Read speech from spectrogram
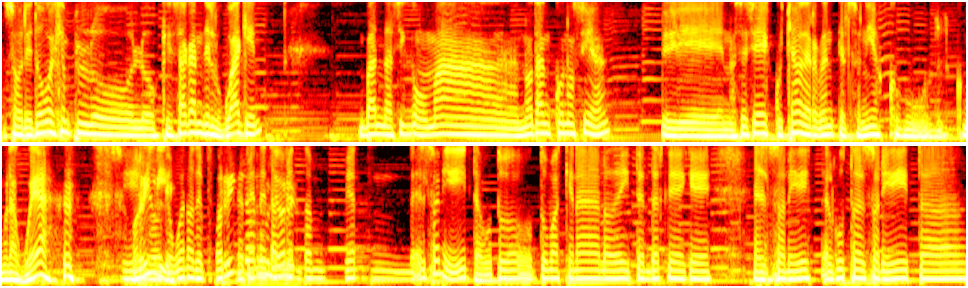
sobre todo, por ejemplo, lo- los que sacan del Wacken, banda así como más no tan conocida, Eh, no sé si has escuchado, de repente el sonido es como, como la wea. Sí, Horrible. bueno, de- Horrible, depende horrible, también, también el sonidista. pues, Tú, tú más que nada lo de entender que, que el sonidista, el gusto del sonidista,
